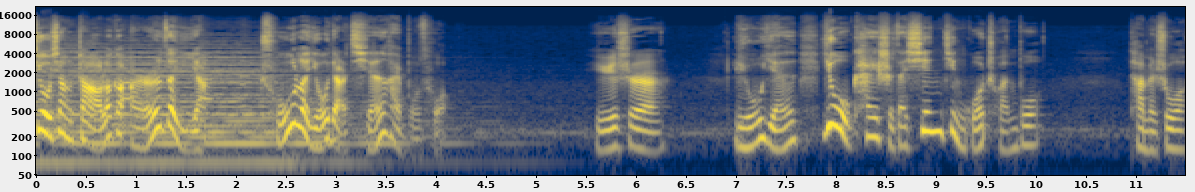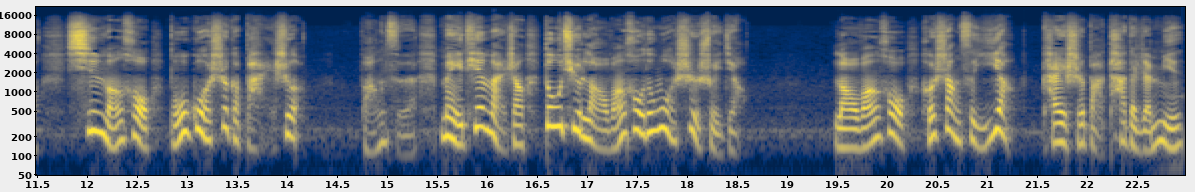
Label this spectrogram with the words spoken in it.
就像找了个儿子一样，除了有点钱还不错。于是，流言又开始在仙境国传播，他们说新王后不过是个摆设，王子每天晚上都去老王后的卧室睡觉。老王后和上次一样，开始把他的人民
